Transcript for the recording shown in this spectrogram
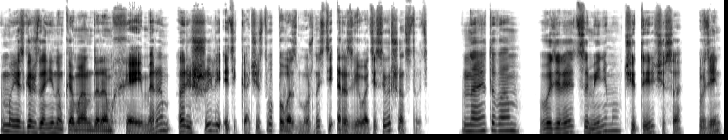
мы с гражданином-командором Хеймером решили эти качества по возможности развивать и совершенствовать. На это вам выделяется минимум 4 часа в день».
